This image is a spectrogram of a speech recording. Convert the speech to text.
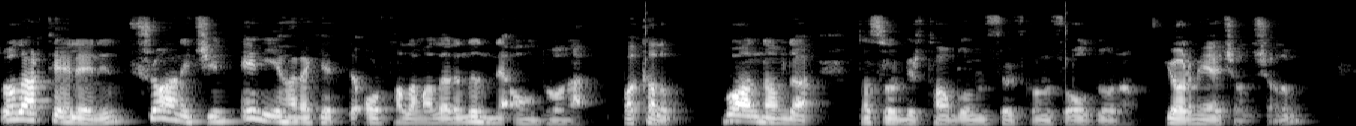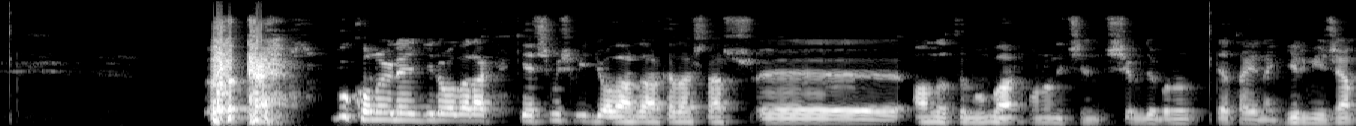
dolar TL'nin şu an için en iyi hareketli ortalamalarının ne olduğuna bakalım. Bu anlamda nasıl bir tablonun söz konusu olduğunu görmeye çalışalım. bu konuyla ilgili olarak geçmiş videolarda arkadaşlar e, anlatımım var. Onun için şimdi bunun detayına girmeyeceğim.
